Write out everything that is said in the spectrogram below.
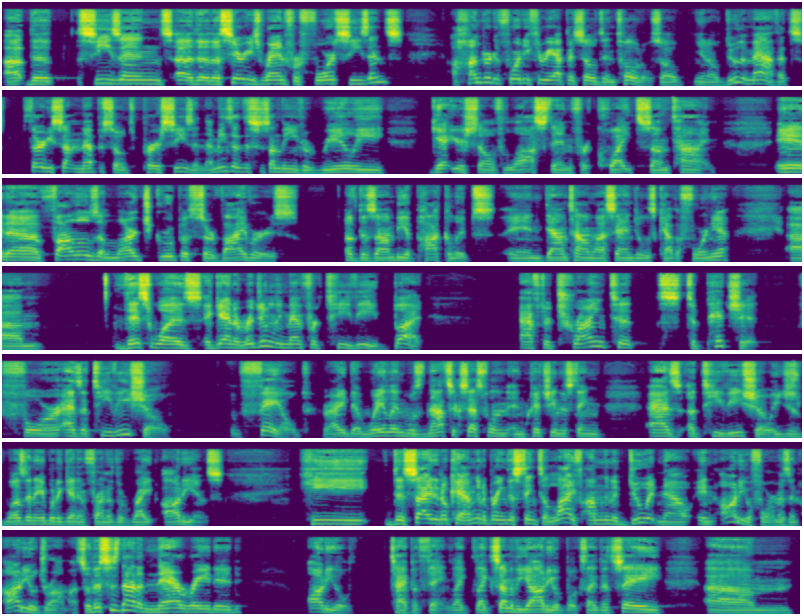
Uh, the seasons, uh, the the series ran for four seasons, 143 episodes in total. So you know, do the math. That's 30 something episodes per season. That means that this is something you could really get yourself lost in for quite some time. It uh, follows a large group of survivors of the zombie apocalypse in downtown Los Angeles, California. Um, this was again originally meant for TV, but after trying to to pitch it for as a TV show, failed. Right, Wayland was not successful in, in pitching this thing as a TV show. He just wasn't able to get in front of the right audience. He decided, okay, I'm going to bring this thing to life. I'm going to do it now in audio form as an audio drama. So this is not a narrated audio type of thing, like like some of the audiobooks. Like let's say um,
